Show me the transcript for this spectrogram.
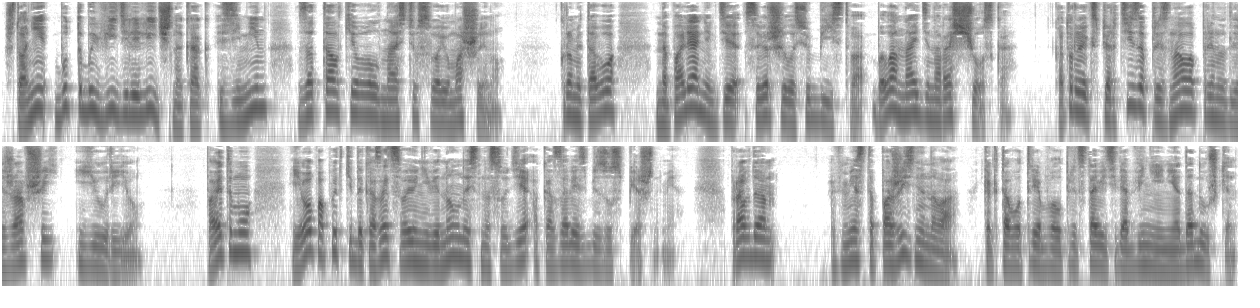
что они будто бы видели лично, как Зимин заталкивал Настю в свою машину. Кроме того, на поляне, где совершилось убийство, была найдена расческа, которую экспертиза признала принадлежавшей Юрию. Поэтому его попытки доказать свою невиновность на суде оказались безуспешными. Правда, вместо пожизненного, как того требовал представитель обвинения Дадушкин,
